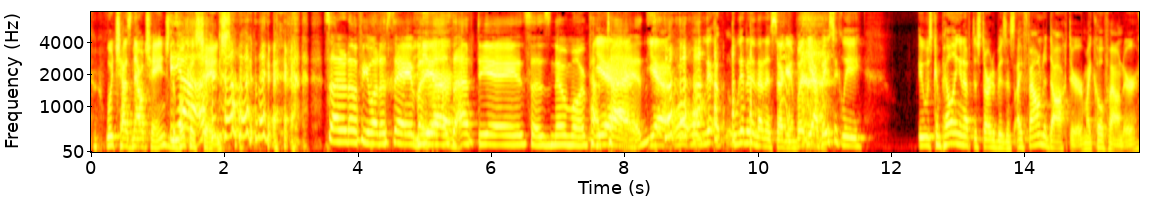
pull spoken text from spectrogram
which has now changed. The yeah, book has changed. so I don't know if you want to say, but yeah. yes, the FDA says no more peptides. Yeah, yeah. Well, we'll, get, we'll get into that in a second. But yeah, basically it was compelling enough to start a business. I found a doctor, my co-founder,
